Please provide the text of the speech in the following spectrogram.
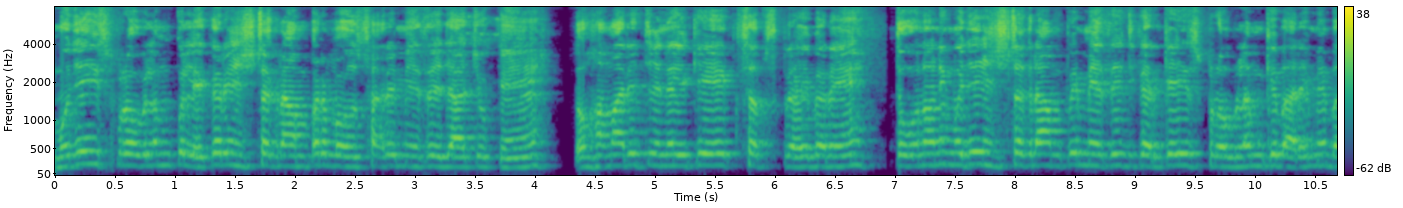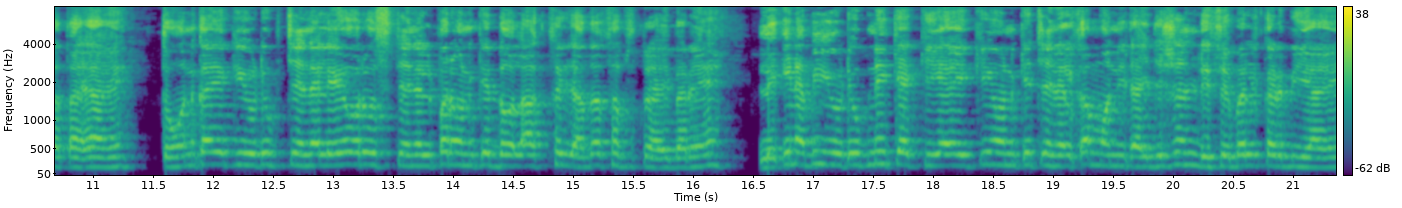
मुझे इस प्रॉब्लम को लेकर इंस्टाग्राम पर बहुत सारे मैसेज आ चुके हैं। तो हमारे चैनल के एक सब्सक्राइबर हैं। तो उन्होंने मुझे इंस्टाग्राम पे मैसेज करके इस प्रॉब्लम के बारे में बताया है। तो उनका एक यूट्यूब चैनल है और उस चैनल पर उनके दो लाख से ज़्यादा सब्सक्राइबर हैं। लेकिन अभी यूट्यूब ने क्या किया है कि उनके चैनल का मोनिटाइजेशन डिसेबल कर दिया है।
